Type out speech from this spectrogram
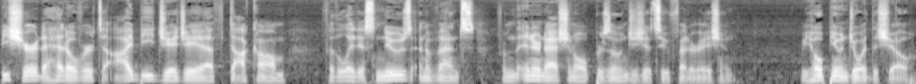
Be sure to head over to ibjjf.com for the latest news and events from the International Brazilian Jiu Jitsu Federation. We hope you enjoyed the show.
